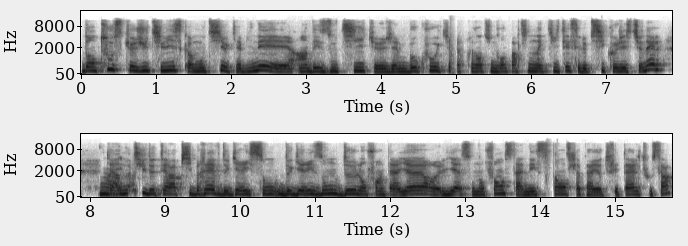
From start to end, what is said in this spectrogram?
dans tout ce que j'utilise comme outil au cabinet. Et un des outils que j'aime beaucoup et qui représente une grande partie de mon activité, c'est le psychogestionnel, qui est un outil de thérapie brève de guérison, de guérison de l'enfant intérieur euh, lié à son enfance, sa naissance, la période fétale, tout ça.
